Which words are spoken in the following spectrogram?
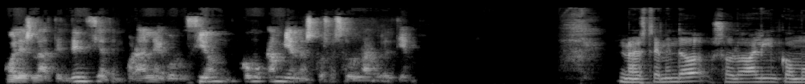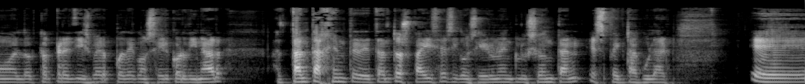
cuál es la tendencia temporal, la evolución, cómo cambian las cosas a lo largo del tiempo. No es tremendo, solo alguien como el doctor Pérez Gisbert puede conseguir coordinar a tanta gente de tantos países y conseguir una inclusión tan espectacular. Eh,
